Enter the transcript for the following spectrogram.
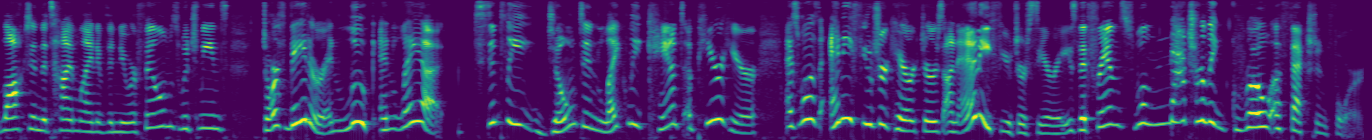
locked in the timeline of the newer films, which means Darth Vader and Luke and Leia simply don't and likely can't appear here, as well as any future characters on any future series that fans will naturally grow affection for.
